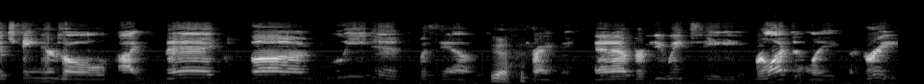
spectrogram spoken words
16 years old. I begged, bugged, pleaded with him Yeah, to train me. And after a few weeks, he reluctantly agreed.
